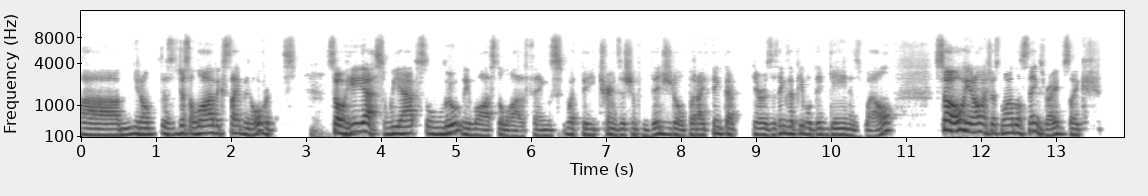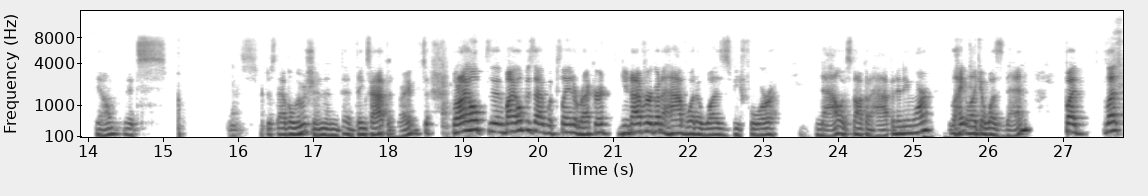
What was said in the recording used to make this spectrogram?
um, you know, there's just a lot of excitement over this. So he, yes, we absolutely lost a lot of things with the transition from digital, but I think that there's the things that people did gain as well. So you know, it's just one of those things, right? It's like, you know, it's it's just evolution and, and things happen, right? So what I hope, my hope is that with play de record, you're never going to have what it was before. Now it's not going to happen anymore, like like it was then. But let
